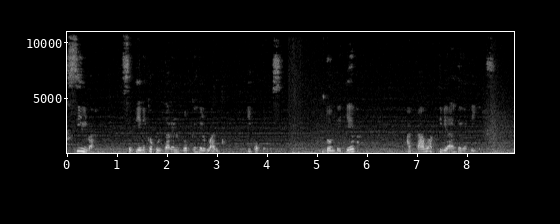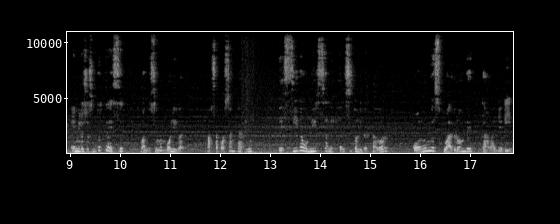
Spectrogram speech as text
Silva se tiene que ocultar en los bosques del Guárico y Copérez, donde lleva a cabo actividades de guerrilla. En 1813, cuando Simón Bolívar pasa por San Carlos, decide unirse al ejército libertador con un escuadrón de caballería.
